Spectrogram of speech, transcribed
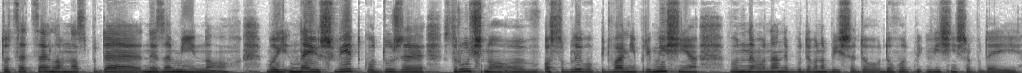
то ця цегла в нас буде незамінно, бо нею швидко, дуже зручно, е, особливо в підвальні приміщення, вона, вона не буде, вона більше дов- довговічніше буде і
